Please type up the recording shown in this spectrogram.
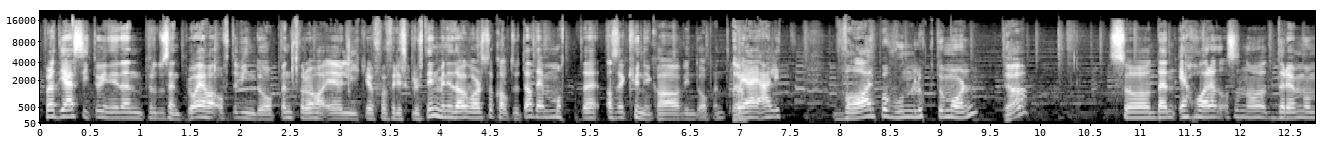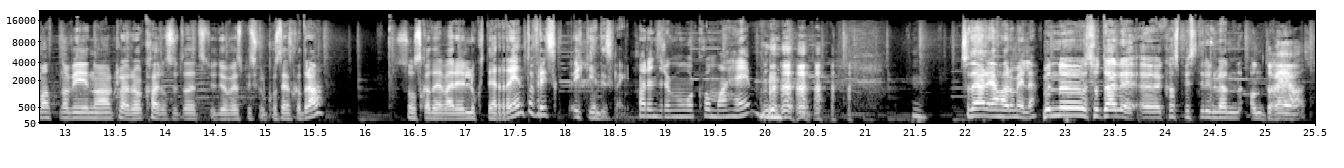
For at jeg sitter jo inne i den produsentbua. Jeg har ofte vinduet åpent, for å ha, jeg liker å få frisk luft inn. Men i dag var det så kaldt ute at jeg måtte Altså jeg kunne ikke ha vinduet åpent. Og jeg er litt var på vond lukt om morgenen. Ja? Så den, jeg har en, også nå drøm om at når vi nå klarer å karre oss ut av dette studioet ved å spise frokost jeg skal dra, så skal det være lukte rent og friskt og ikke indisk lenger. Har en drøm om å komme hjem. Så det er det jeg har å melde. Men eh, så deilig. Eh, hva spiste din venn Andreas?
